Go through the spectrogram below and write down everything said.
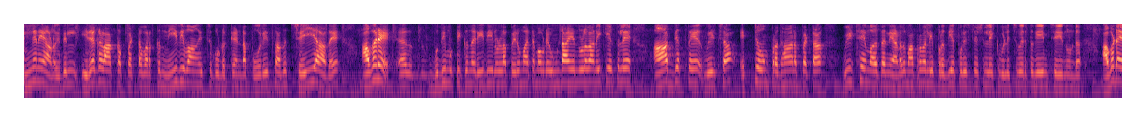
എങ്ങനെയാണോ ഇതിൽ ഇരകളാക്കപ്പെട്ടവർക്ക് നീതി വാങ്ങിച്ചു കൊടുക്കേണ്ട പോലീസ് അത് ചെയ്യാതെ അവരെ ബുദ്ധിമുട്ടിക്കുന്ന രീതിയിലുള്ള പെരുമാറ്റം അവിടെ ഉണ്ടായി എന്നുള്ളതാണ് ഈ കേസിലെ ആദ്യത്തെ വീഴ്ച. ഏറ്റവും പ്രധാനപ്പെട്ട വീഴ്ചയും അത് തന്നെയാണ്. അത് മാത്രമല്ല ഈ പ്രതിയെ പോലീസ് സ്റ്റേഷനിലേക്ക് വിളിച്ചു വരുത്തുകയും ചെയ്യുന്നുണ്ട്. അവിടെ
